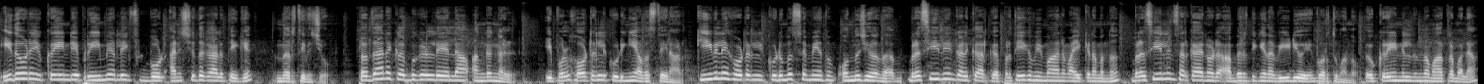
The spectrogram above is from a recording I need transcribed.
ഇതോടെ യുക്രൈന്റെ പ്രീമിയർ ലീഗ് ഫുട്ബോൾ അനിശ്ചിതകാലത്തേക്ക് നിർത്തിവെച്ചു. പ്രധാന ക്ലബ്ബുകളുടെ അംഗങ്ങൾ ഇപ്പോൾ ഹോട്ടലിൽ കുടുങ്ങിയ അവസ്ഥയിലാണ്. കീവിലെ ഹോട്ടലിൽ കുടുംബസമേതം ഒന്നു ചേർന്ന് ബ്രസീലിയൻ കളിക്കാർക്ക് പ്രത്യേക വിമാനം അയക്കണമെന്ന് ബ്രസീലിയൻ സർക്കാരിനോട് അഭ്യർത്ഥിക്കുന്ന വീഡിയോയും പുറത്തു വന്നു. യുക്രൈനിൽ നിന്ന് മാത്രമല്ല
